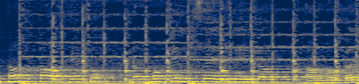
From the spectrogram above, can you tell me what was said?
जन्मदाता है जो नामो जिनसे मेला। धाम कर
